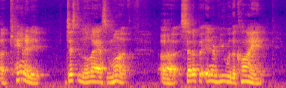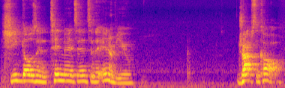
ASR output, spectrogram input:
a candidate just in the last month uh, set up an interview with a client. She goes in ten minutes into the interview, drops the call.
